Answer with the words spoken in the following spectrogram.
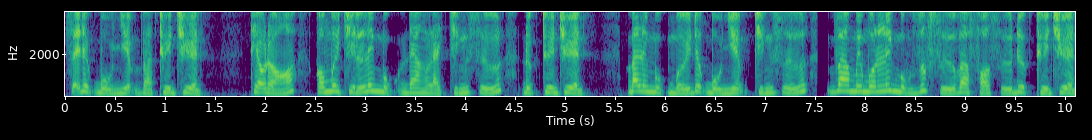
sẽ được bổ nhiệm và thuyên chuyển. Theo đó, có 19 linh mục đang là chính sứ được thuyên chuyển – ba linh mục mới được bổ nhiệm chính sứ và 11 linh mục giúp sứ và phó sứ được thuyên chuyển.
